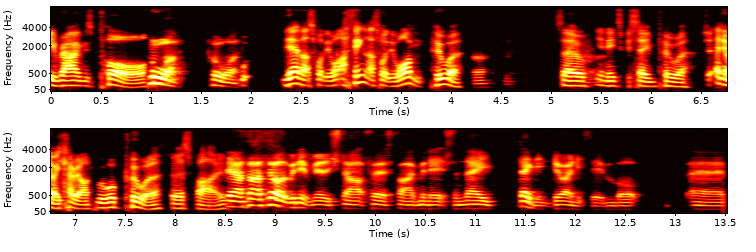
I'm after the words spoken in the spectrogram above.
he rhymes poor. Poor. Poor. Yeah, that's what they want. I think that's what they want. Poor. Okay. So you need to be saying poor. Anyway, carry on. We were poor first five. Yeah, I, th- I thought we didn't really start first five minutes, and they they didn't do anything. But uh,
